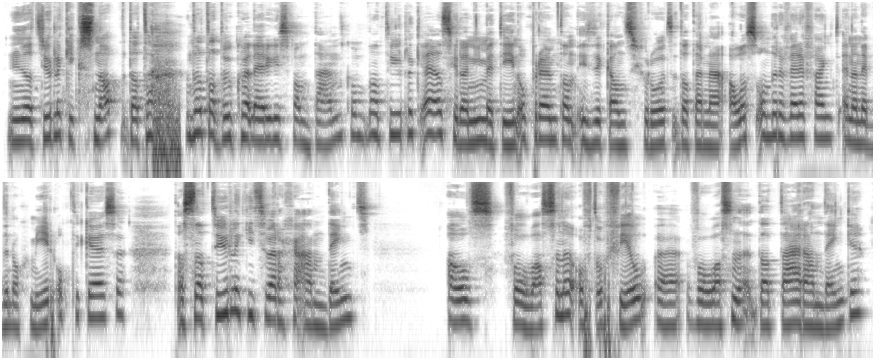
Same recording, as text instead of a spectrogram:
Nu natuurlijk, ik snap dat dat, dat, ook wel ergens vandaan komt natuurlijk. Als je dat niet meteen opruimt, dan is de kans groot dat daarna alles onder de verf hangt en dan heb je nog meer op te kuisen. Dat is natuurlijk iets waar je aan denkt als volwassene, of toch veel uh, volwassenen dat daaraan denken.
